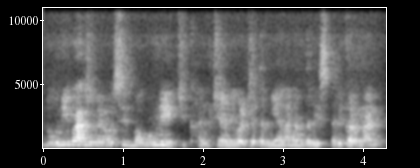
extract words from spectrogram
दोन्ही बाजू व्यवस्थित बघून घ्यायची खालची आणि वरची. आता मी याला नंतर इस्त्री करणार आहे.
